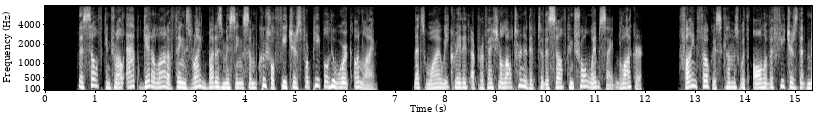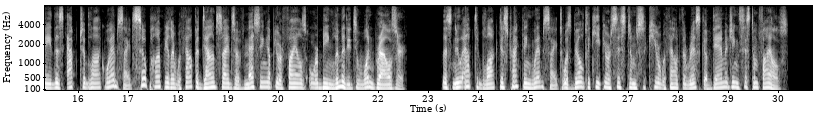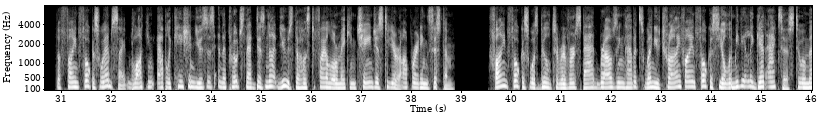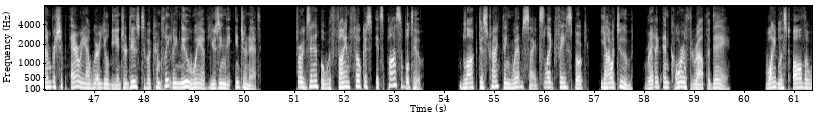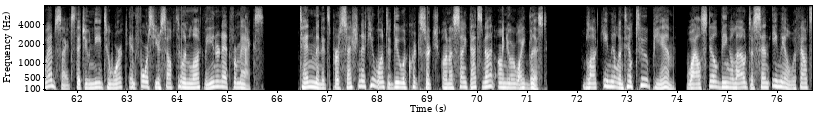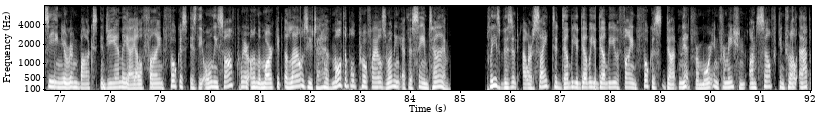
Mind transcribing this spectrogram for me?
The self-control app get a lot of things right but is missing some crucial features for people who work online. That's why we created a professional alternative to the self-control website blocker. Find Focus comes with all of the features that made this app to block websites so popular without the downsides of messing up your files or being limited to one browser. This new app to block distracting websites was built to keep your system secure without the risk of damaging system files. The Find Focus website blocking application uses an approach that does not use the host file or making changes to your operating system. Find Focus was built to reverse bad browsing habits when you try Find Focus you'll immediately get access to a membership area where you'll be introduced to a completely new way of using the internet. For example with Find Focus it's possible to block distracting websites like Facebook, YouTube, Reddit and Quora throughout the day. Whitelist all the websites that you need to work and force yourself to unlock the internet for max. 10 minutes per session if you want to do a quick search on a site that's not on your whitelist. Block email until 2 p.m., while still being allowed to send email without seeing your inbox in Gmail. Find Focus is the only software on the market allows you to have multiple profiles running at the same time. Please visit our site to www.findfocus.net for more information on self-control app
